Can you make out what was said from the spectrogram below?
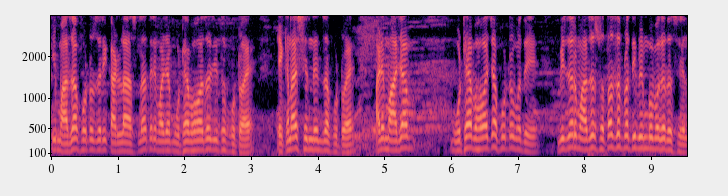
की माझा फोटो जरी काढला असला तरी माझ्या मोठ्या भावाचा जिथं फोटो आहे एकनाथ शिंदेंचा फोटो आहे. आणि माझ्या मोठ्या भावाच्या फोटोमध्ये मी जर माझं स्वतःचं प्रतिबिंब बघत असेल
